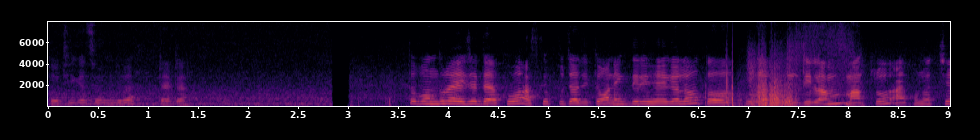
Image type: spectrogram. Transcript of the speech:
তো ঠিক আছে বন্ধুরা, টাটা। তো বন্ধুরা, এই যে দেখো, আজকে পূজা দিতে অনেক দেরি হয়ে গেল, তো পূজা দিলাম মাত্র। এখন হচ্ছে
